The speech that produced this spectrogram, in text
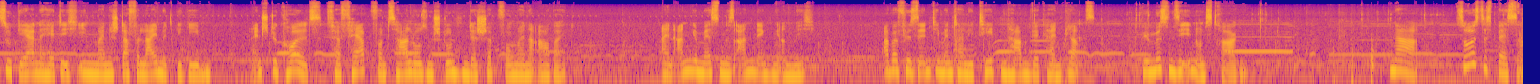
Zu gerne hätte ich ihnen meine Staffelei mitgegeben. Ein Stück Holz, verfärbt von zahllosen Stunden der Schöpfung meiner Arbeit. Ein angemessenes Andenken an mich. Aber für Sentimentalitäten haben wir keinen Platz. Wir müssen sie in uns tragen. Na, so ist es besser.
